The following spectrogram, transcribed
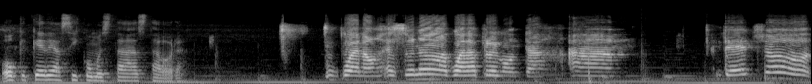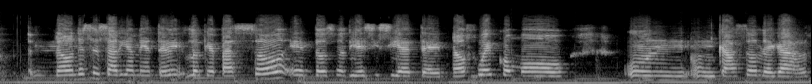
o que quede así como está hasta ahora? Bueno, es una buena pregunta. de hecho, no necesariamente lo que pasó en 2017 no fue como un, caso legal,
